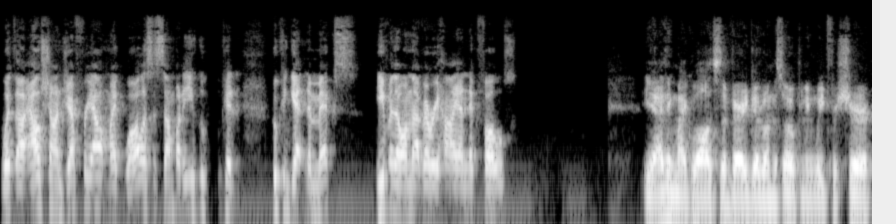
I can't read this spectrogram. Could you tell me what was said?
with uh, Alshon Jeffery out, Mike Wallace is somebody who could who can get in the mix. Even though I'm not very high on Nick Foles. Yeah, I think Mike Wallace is a very good one this opening week for sure.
